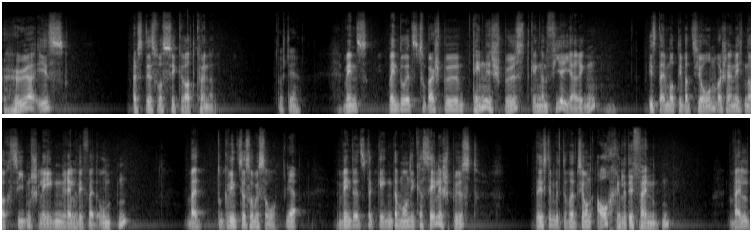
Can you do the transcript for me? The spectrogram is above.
höher ist als das, was sie gerade können. Verstehe. Wenn es wenn du jetzt zum Beispiel Tennis spielst gegen einen Vierjährigen, ist deine Motivation wahrscheinlich nach sieben Schlägen relativ weit unten, weil du gewinnst ja sowieso. Ja. Wenn du jetzt dagegen der Monika Selle spielst, da ist die Motivation auch relativ weit unten, weil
